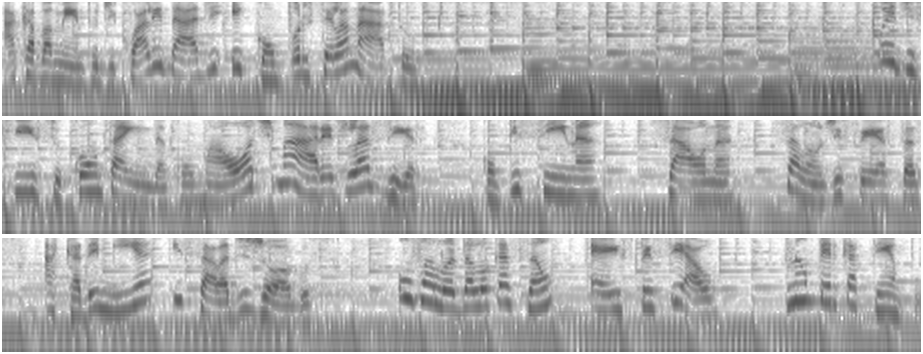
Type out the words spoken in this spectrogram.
Acabamento de qualidade e com porcelanato. O edifício conta ainda com uma ótima área de lazer, com piscina, sauna, salão de festas, academia e sala de jogos. O valor da locação é especial. Não perca tempo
